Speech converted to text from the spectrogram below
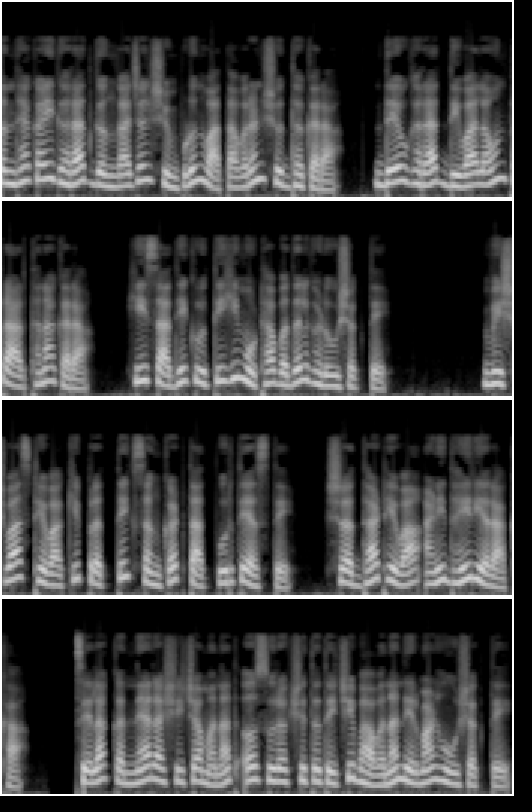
संध्याकाळी घरात गंगाजल शिंपडून वातावरण शुद्ध करा. देवघरात दिवा लावून प्रार्थना करा. ही साधी कृती ही मोठा बदल घडवू शकते. विश्वास ठेवा की प्रत्येक संकट तात्पुरते असते. श्रद्धा ठेवा आणि धैर्य राखा. सेला कन्या राशीच्या मनात असुरक्षिततेची भावना निर्माण होऊ शकते.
